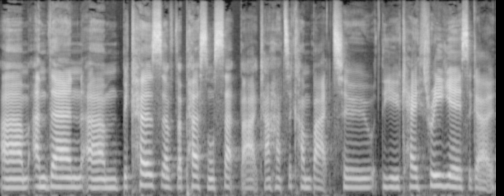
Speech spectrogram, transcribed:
Um, and then um, because of a personal setback, I had to come back to the UK three years ago.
